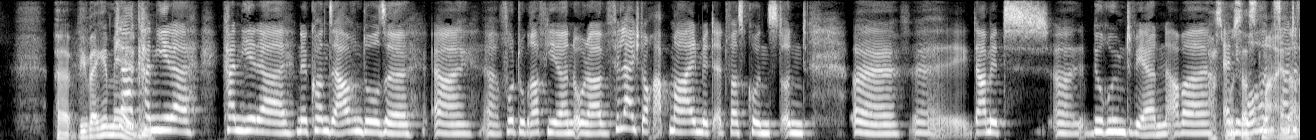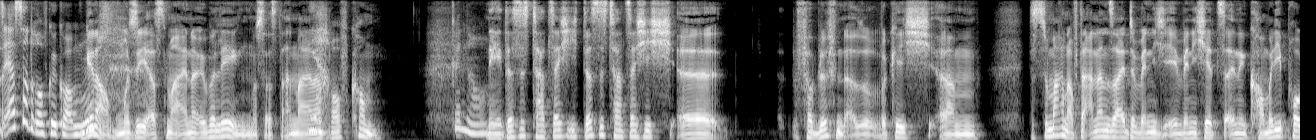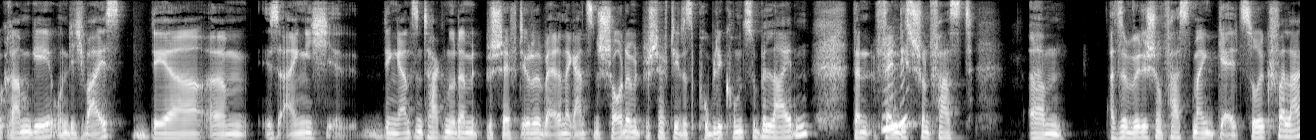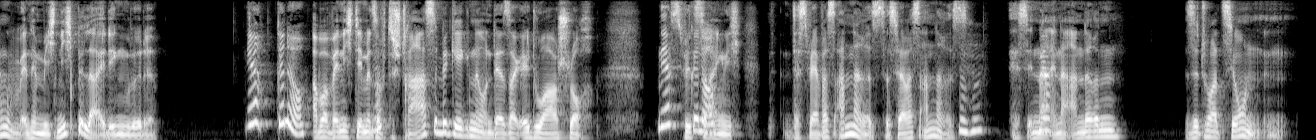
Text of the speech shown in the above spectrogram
Äh, wie bei Gemälden. Klar kann jeder, kann jeder eine Konservendose äh, äh, fotografieren oder vielleicht auch abmalen mit etwas Kunst und äh, äh, damit äh, berühmt werden. Aber Das Andy Warhol ist halt einer- als erster drauf gekommen. Genau, muss sich erst mal einer überlegen, muss erst einmal einer Ja. drauf kommen. Genau. Nee, das ist tatsächlich, das ist tatsächlich äh, verblüffend. Also wirklich ähm, das zu machen. Auf der anderen Seite, wenn ich, wenn ich jetzt in ein Comedy-Programm gehe und ich weiß, der ähm, ist eigentlich äh, den ganzen Tag nur damit beschäftigt oder bei einer ganzen Show damit beschäftigt, das Publikum zu beleiden, dann fände ich es schon fast, ähm, also würde ich schon fast mein Geld zurückverlangen, wenn er mich nicht beleidigen würde. Ja, genau. Aber wenn ich dem jetzt auf der Straße begegne und der sagt, ey, du Arschloch, Ja, was willst genau. du eigentlich? Das wäre was anderes. Das wäre was anderes. Er ist in Ja. einer anderen Situation,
